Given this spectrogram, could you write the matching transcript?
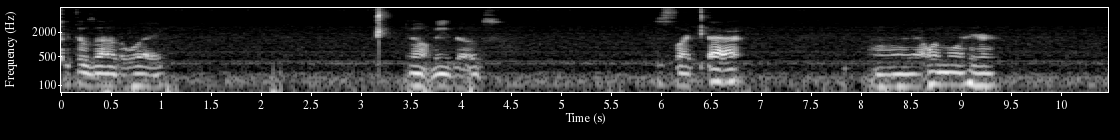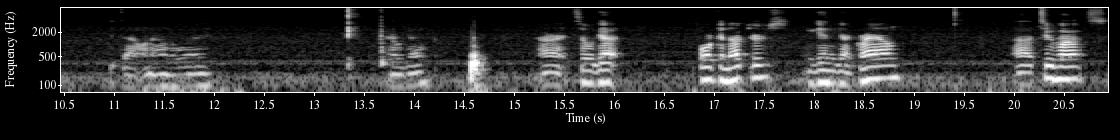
Get those out of the way. You don't need those. Just like that. Uh, I got one more here. Get that one out of the way. There we go. Alright, so we got four conductors. Again, you got ground, uh, two hots,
